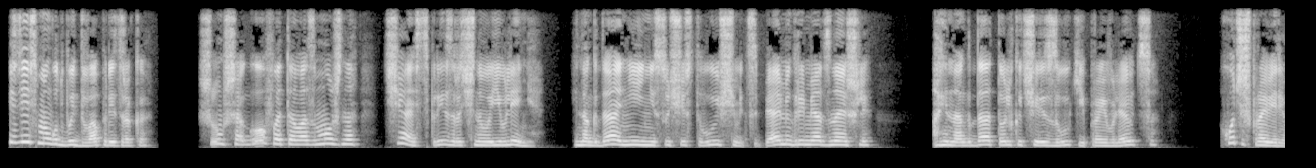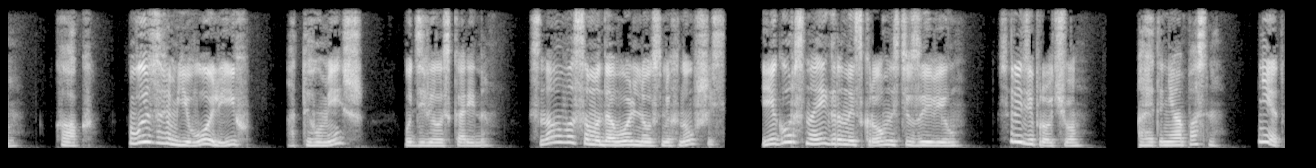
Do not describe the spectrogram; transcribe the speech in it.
Здесь могут быть два призрака. Шум шагов — это, возможно, часть призрачного явления. Иногда они несуществующими цепями гремят, знаешь ли. А иногда только через звуки и проявляются. Хочешь, проверим? Как? Вызовем его или их. А ты умеешь? Удивилась Карина. Снова самодовольно усмехнувшись, Егор с наигранной скромностью заявил. Среди прочего. А это не опасно? Нет.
